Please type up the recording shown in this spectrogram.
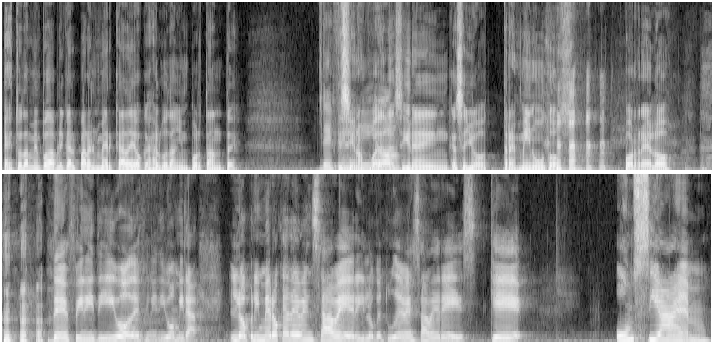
Esto también puede aplicar para el mercadeo, que es algo tan importante. Y si nos puedes decir en, qué sé yo, tres minutos por reloj definitivo, definitivo. Mira, lo primero que deben saber y lo que tú debes saber es que un CRM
